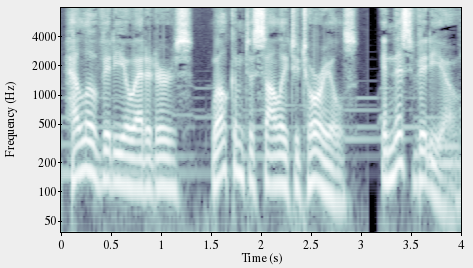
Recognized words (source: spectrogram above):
Hello video editors, welcome to Salih Tutorials. In this video,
